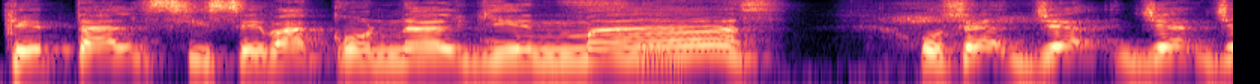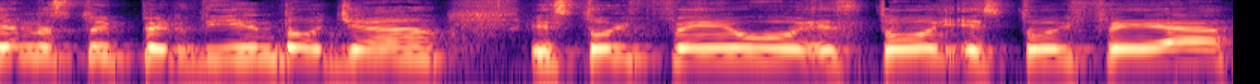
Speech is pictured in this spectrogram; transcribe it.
¿Qué tal si se va con alguien más? O sea, ya, ya, ya no estoy perdiendo, ya estoy feo, estoy, estoy fea,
